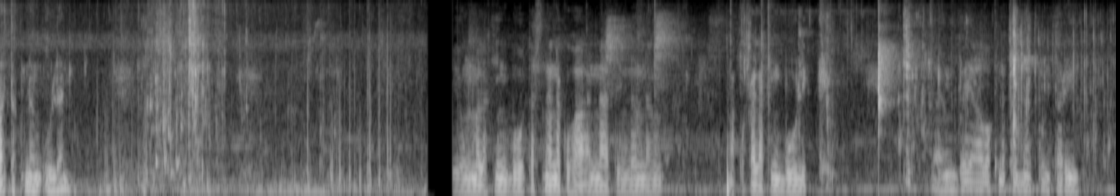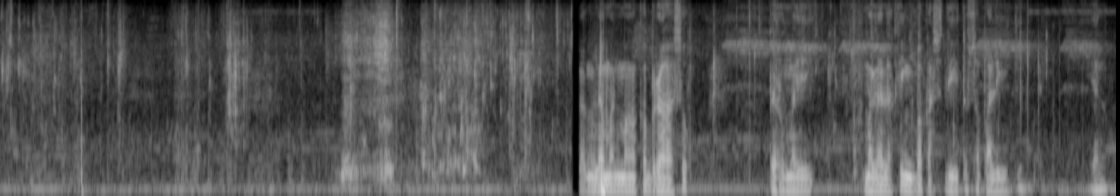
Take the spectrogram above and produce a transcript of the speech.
Patak ng ulan. Yung malaking butas na nakuhaan natin noon ng napakalaking bulik. Ang bayawak na pumupunta rito. Lang laman mga kabraso. Pero may malalaking bakas dito sa paligid. Yan.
